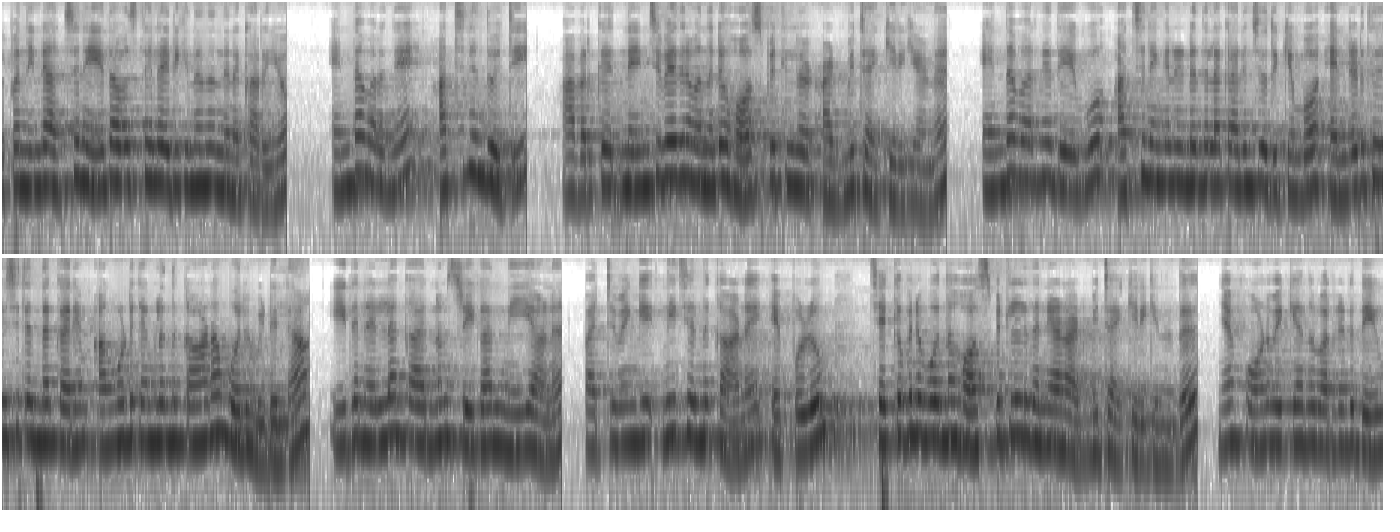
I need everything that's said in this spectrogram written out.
ഇപ്പൊ നിന്റെ അച്ഛൻ ഏത് അവസ്ഥയിലായിരിക്കുന്നതെന്ന് നിനക്കറിയോ? എന്താ പറഞ്ഞേ? അച്ഛൻ എന്തു പറ്റി? അവർക്ക് നെഞ്ചുവേദന വന്നിട്ട് ഹോസ്പിറ്റലിൽ അഡ്മിറ്റ് ആക്കിയിരിക്കുകയാണ്. എന്താ പറഞ്ഞ ദേവു? അച്ഛൻ എങ്ങനെയുണ്ടെന്നുള്ള കാര്യം ചോദിക്കുമ്പോൾ എന്റെ അടുത്ത് ചോദിച്ചിട്ട് എന്താ കാര്യം? അങ്ങോട്ട് ഞങ്ങളൊന്ന് കാണാൻ പോലും വിടില്ല. ഇതിനെല്ലാം കാരണം ശ്രീകാന്ത് നീയാണ്. പറ്റുമെങ്കിൽ നീ ചെന്ന് കാണ്. എപ്പോഴും ചെക്കപ്പിന് പോകുന്ന ഹോസ്പിറ്റലിൽ തന്നെയാണ് അഡ്മിറ്റ് ആക്കിയിരിക്കുന്നത്. ഞാൻ ഫോൺ വെക്കാന്ന് പറഞ്ഞിട്ട് ദേവ്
